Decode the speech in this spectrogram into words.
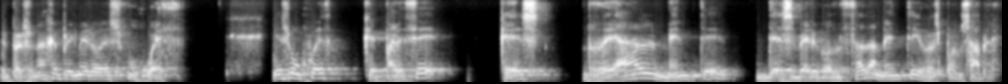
El personaje primero es un juez. Y es un juez que parece que es realmente, desvergonzadamente irresponsable.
